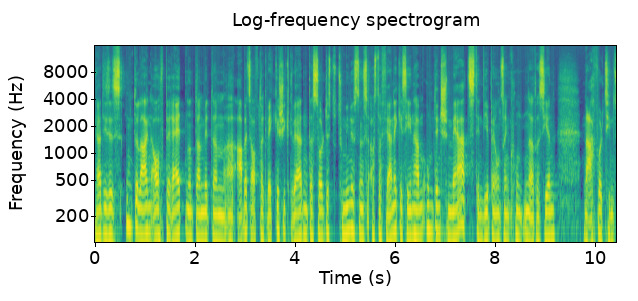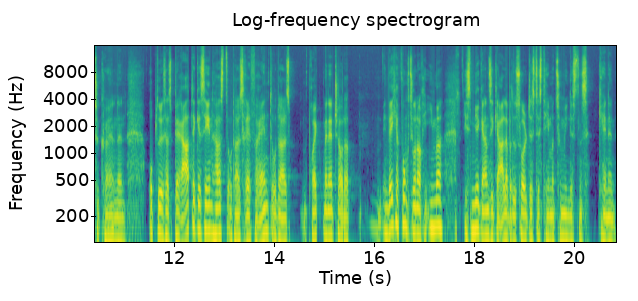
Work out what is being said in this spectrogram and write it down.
ja, dieses Unterlagen aufbereiten und dann mit einem äh, Arbeitsauftrag weggeschickt werden, das solltest du zumindest aus der Ferne gesehen haben, um den Schmerz, den wir bei unseren Kunden adressieren, nachvollziehen zu können. Ob du das als Berater gesehen hast oder als Referent oder als Projektmanager oder in welcher Funktion auch immer, ist mir ganz egal, aber du solltest das Thema zumindest kennen.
